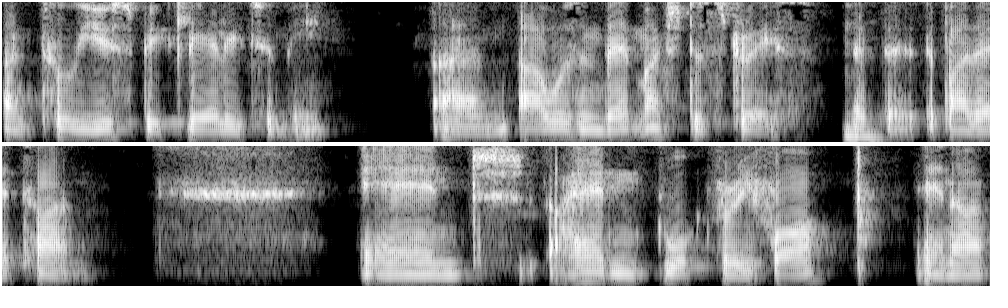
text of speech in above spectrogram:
until you speak clearly to me um, I was in that much distress mm. the, by that time. And I hadn't walked very far, and I,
